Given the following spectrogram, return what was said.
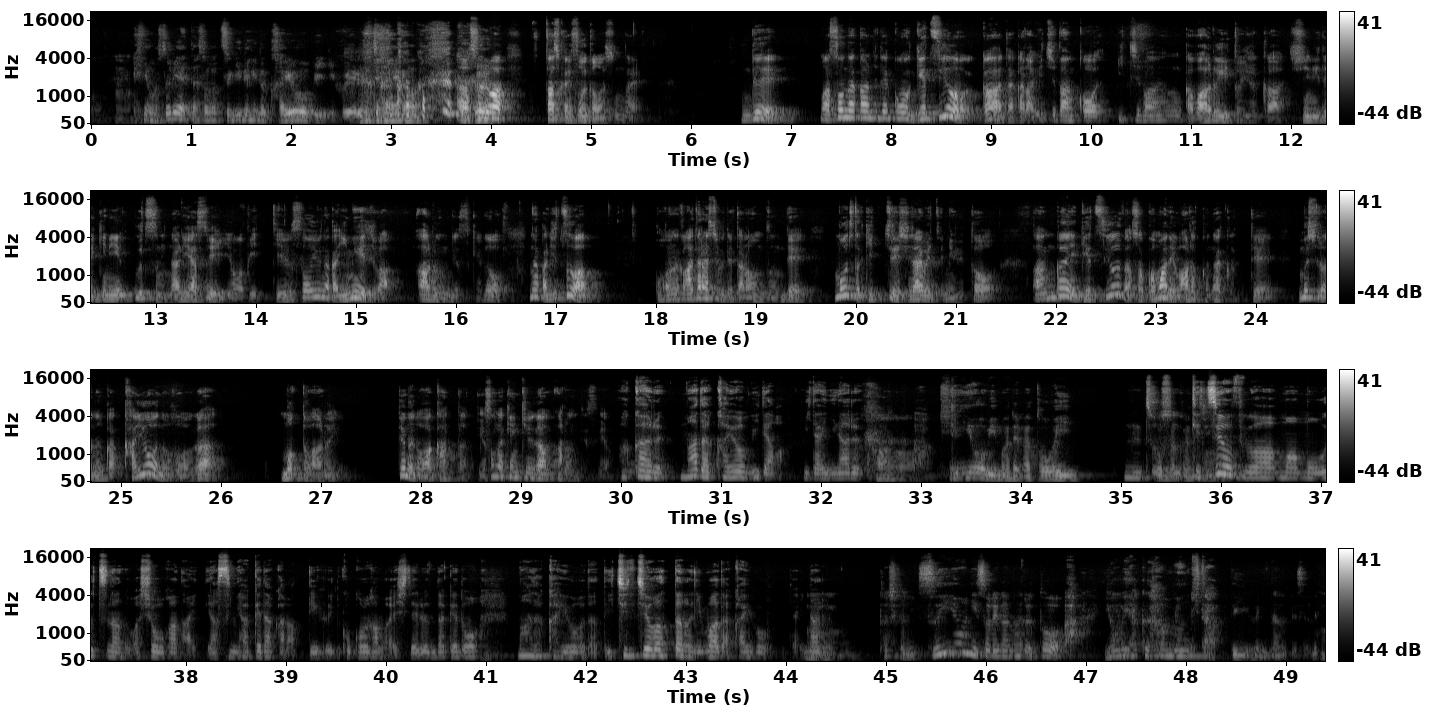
でもそれやったらその次の日の火曜日に増えるんじゃないの？あそれは確かにそうかもしれない。で、まあ、そんな感じでこう月曜がだから一番こう一番か悪いというか心理的に鬱になりやすい曜日っていうそういうなんかイメージはあるんですけどなんか実はこうなんか新しく出た論文でもうちょっときっちり調べてみると案外月曜日はそこまで悪くなくってむしろなんか火曜の方がもっと悪いっていうのが分かったっていうそんな研究があるんですよ。わかる。まだ火曜日だ。みたいになる。あ金曜日までが遠い。うん、そうそう。月曜日はまあもう鬱なのはしょうがない。って休み明けだからっていうふうに心構えしてるんだけどまだ火曜だって一日終わったのにまだ火曜みたいになる、うん。確かに水曜にそれがなるとあようやく半分来たっていうふうになるんですよね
